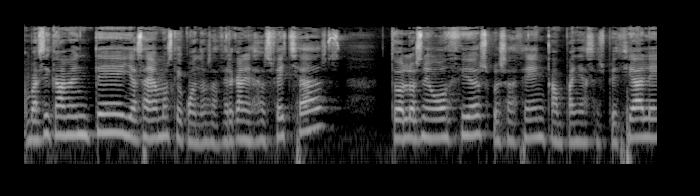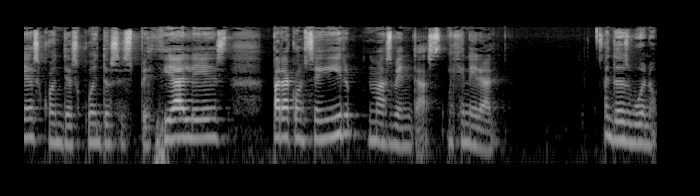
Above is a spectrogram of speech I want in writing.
básicamente ya sabemos que cuando se acercan esas fechas, todos los negocios pues hacen campañas especiales, con descuentos especiales para conseguir más ventas en general. Entonces, bueno,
